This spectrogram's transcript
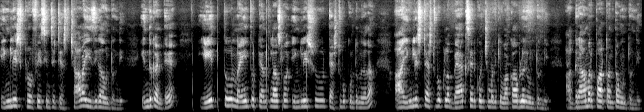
ఇంగ్లీష్ ప్రొఫెషన్సీ టెస్ట్ చాలా ఈజీగా ఉంటుంది. ఎందుకంటే ఎయిత్ నైన్త్ టెన్త్ క్లాస్లో ఇంగ్లీషు టెక్స్ట్ బుక్ ఉంటుంది కదా ఆ ఇంగ్లీష్ టెక్స్ట్ బుక్లో బ్యాక్ సైడ్ కొంచెం మనకి వకాబులరీ ఉంటుంది. ఆ గ్రామర్ పార్ట్ అంతా ఉంటుంది.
